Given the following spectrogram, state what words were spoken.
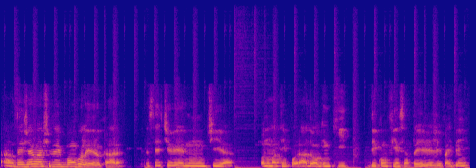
Ah, o DG eu acho ele bom goleiro, cara. Se ele tiver num dia ou numa temporada ou alguém que dê confiança para ele, ele vai bem.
